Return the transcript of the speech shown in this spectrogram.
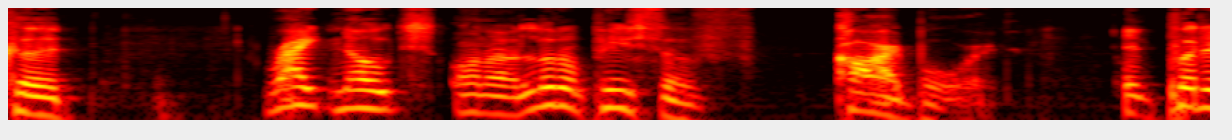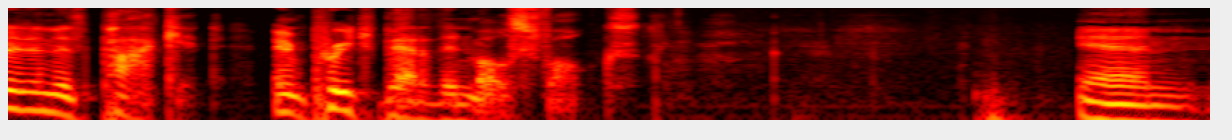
could write notes on a little piece of cardboard and put it in his pocket and preach better than most folks. And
